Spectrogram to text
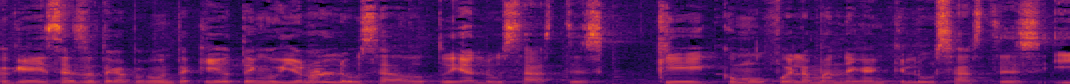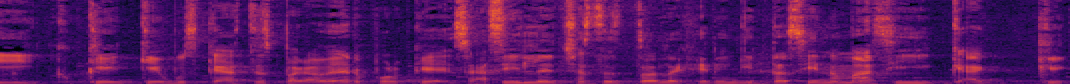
Ok, esa es otra pregunta que yo tengo. Yo no lo he usado, tú ya lo usaste. ¿Qué, ¿Cómo fue la manera en que lo usaste y qué, qué buscaste para ver? Porque o sea, así le echaste toda la jeringuita así nomás y ¿a qué-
